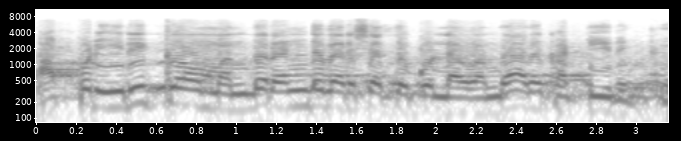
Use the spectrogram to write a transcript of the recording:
அப்படி இருக்கவும் வந்து ரெண்டு வருஷத்துக்குள்ள வந்து அதை கட்டி இருக்கு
